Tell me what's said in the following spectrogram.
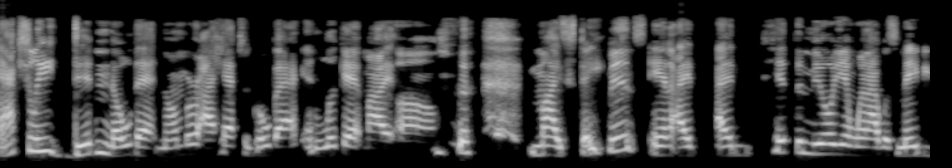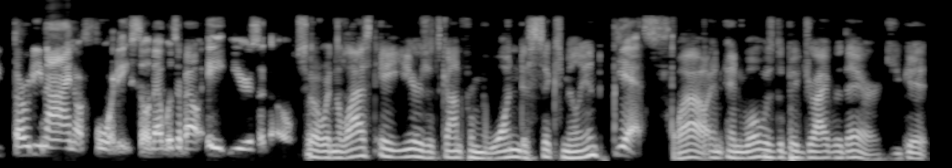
actually didn't know that number. I had to go back and look at my um my statements, and I I hit the million when I was maybe 39 or 40. So that was about eight years ago. So in the last eight years, it's gone from one to six million. Yes. Wow. And and what was the big driver there? Did you get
